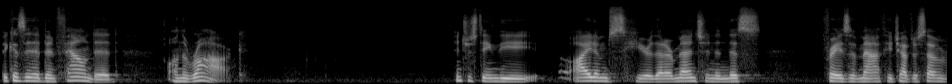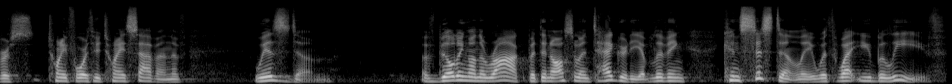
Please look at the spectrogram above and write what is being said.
because it had been founded on the rock. Interesting, the items here that are mentioned in this phrase of Matthew chapter 7, verse 24 through 27 of wisdom, of building on the rock, but then also integrity, of living consistently with what you believe.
